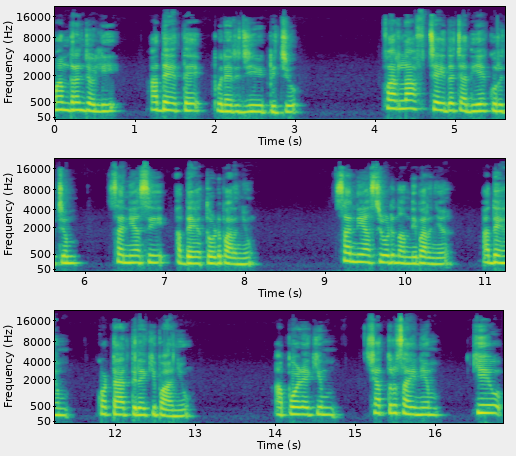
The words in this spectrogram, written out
മന്ത്രം ചൊല്ലി അദ്ദേഹത്തെ പുനരുജ്ജീവിപ്പിച്ചു. ഫർലാഫ് ചെയ്ത ചതിയെക്കുറിച്ചും സന്യാസി അദ്ദേഹത്തോട് പറഞ്ഞു. സന്യാസിയോട് നന്ദി പറഞ്ഞ് അദ്ദേഹം കൊട്ടാരത്തിലേക്ക് പാഞ്ഞു. അപ്പോഴേക്കും ശത്രു സൈന്യം കീവ്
